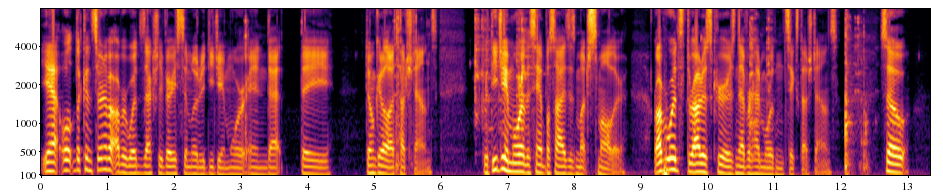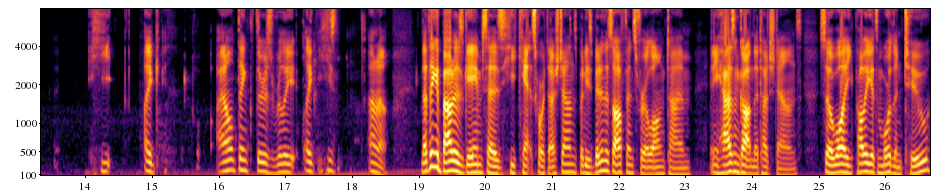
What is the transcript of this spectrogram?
Yeah, well, the concern about Robert Woods is actually very similar to DJ Moore in that they don't get a lot of touchdowns. With DJ Moore, the sample size is much smaller. Robert Woods, throughout his career, has never had more than six touchdowns. So, he, like, I don't think there's really, like, he's, I don't know. Nothing about his game says he can't score touchdowns, but he's been in this offense for a long time, and he hasn't gotten the touchdowns. So, while he probably gets more than two,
